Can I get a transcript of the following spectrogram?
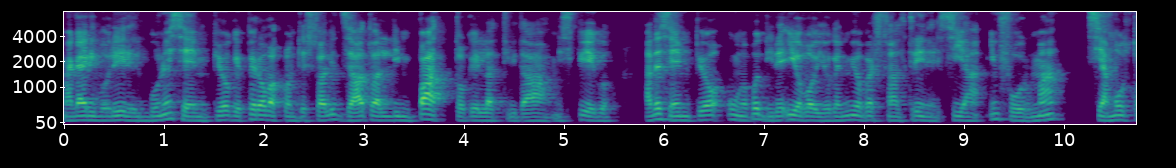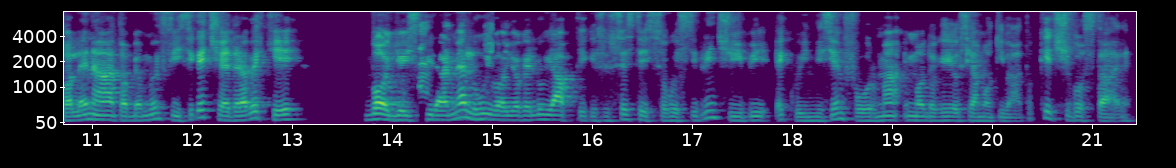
magari volere il buon esempio che però va contestualizzato all'impatto che l'attività, mi spiego. Ad esempio, uno può dire io voglio che il mio personal trainer sia in forma, sia molto allenato, abbia buon fisico, eccetera, perché voglio ispirarmi a lui, voglio che lui applichi su se stesso questi principi e quindi sia in forma in modo che io sia motivato, che ci può stare.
